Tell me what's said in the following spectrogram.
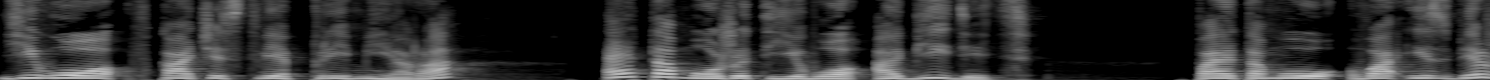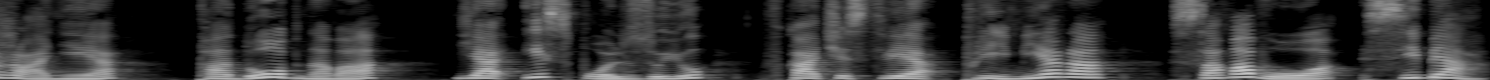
его в качестве примера, это может его обидеть. Поэтому во избежание подобного я использую в качестве примера самого себя.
